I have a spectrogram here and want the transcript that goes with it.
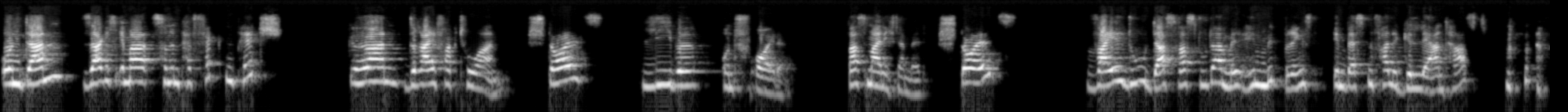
Und dann sage ich immer zu einem perfekten Pitch, gehören drei Faktoren. Stolz, Liebe und Freude. Was meine ich damit? Stolz, weil du das, was du dahin mitbringst, im besten Falle gelernt hast.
